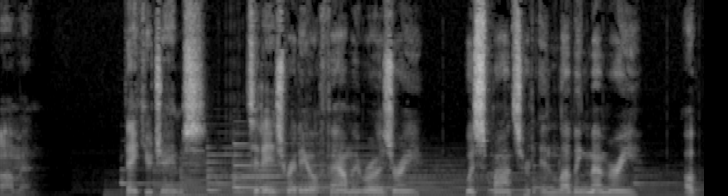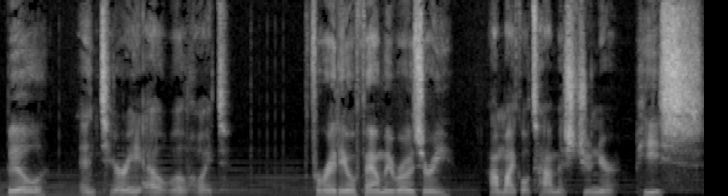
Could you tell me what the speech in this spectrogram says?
Amen. Thank you, James. Today's Radio Family Rosary was sponsored in loving memory of Bill and Terry L. Wilhoit. For Radio Family Rosary, I'm Michael Thomas Jr. Peace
